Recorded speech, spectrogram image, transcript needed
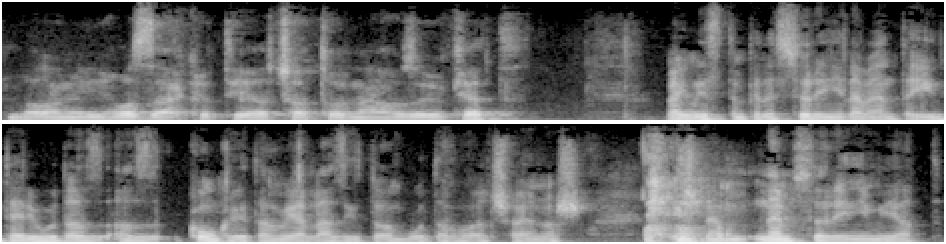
valami hozzáköti a csatornához őket. Megnéztem például Szörényi Levente interjút, az, az konkrétan vérlázítóan buta volt sajnos, és nem, nem Szörényi miatt.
